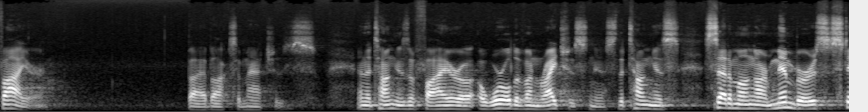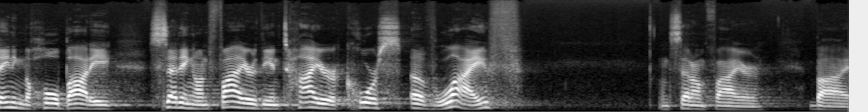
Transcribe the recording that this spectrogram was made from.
fire, by a box of matches. And the tongue is a fire, a world of unrighteousness. The tongue is set among our members, staining the whole body setting on fire the entire course of life and set on fire by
